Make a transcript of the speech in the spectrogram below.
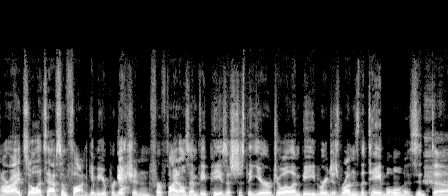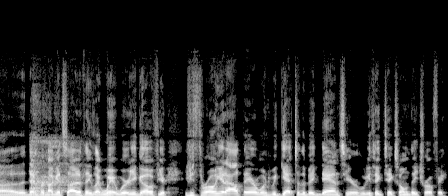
All right, so let's have some fun. Give me your prediction yeah. for Finals MVP. Is this just the year of Joel Embiid where he just runs the table? Is it uh, the Denver Nuggets side of things? Like, where where do you go if you're if you're throwing it out there? When we get to the big dance here, who do you think takes home the trophy?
